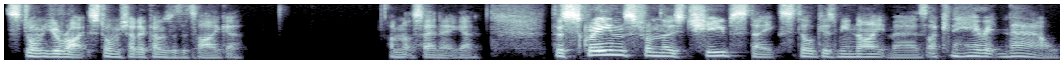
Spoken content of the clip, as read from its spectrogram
Storm, you're right. Storm Shadow comes with a tiger. I'm not saying it again. The screams from those tube snakes still gives me nightmares. I can hear it now.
